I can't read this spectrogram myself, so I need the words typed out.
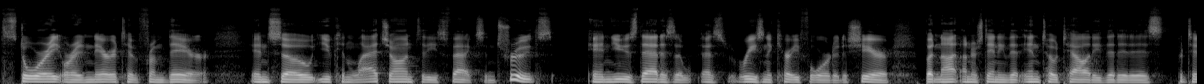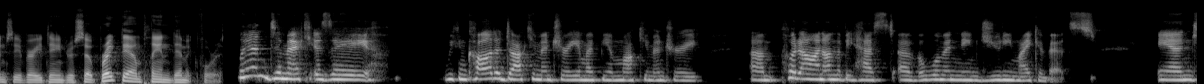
story or a narrative from there. And so you can latch on to these facts and truths and use that as a as reason to carry forward or to share, but not understanding that in totality that it is potentially very dangerous. So break down Plandemic for us. Plandemic is a we can call it a documentary, it might be a mockumentary um, put on on the behest of a woman named Judy Mikovits. And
